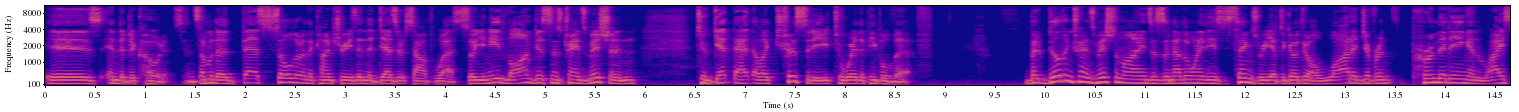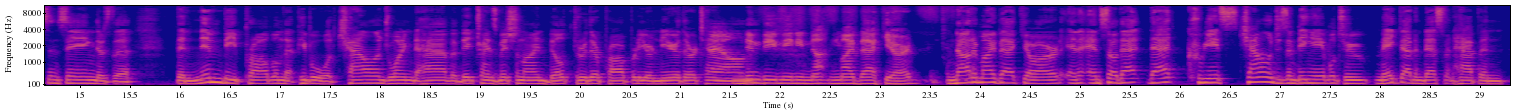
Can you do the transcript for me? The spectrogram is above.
is in the Dakotas, and some of the best solar in the country is in the desert Southwest. So you need long distance transmission to get that electricity to where the people live. But building transmission lines is another one of these things where you have to go through a lot of different permitting and licensing. There's the the NIMBY problem that people will challenge wanting to have a big transmission line built through their property or near their town. NIMBY meaning not in my backyard. Not in my backyard. And, and so that, that creates challenges in being able to make that investment happen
